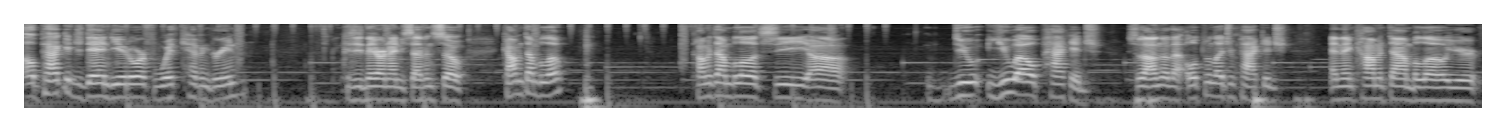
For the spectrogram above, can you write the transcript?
I'll package Dan Dierdorf with Kevin Greene because they are 97. So comment down below. Comment down below. Let's see. Uh, do UL package. So I'll know that Ultimate Legend package. And then comment down below your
